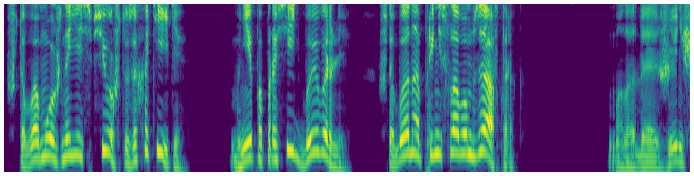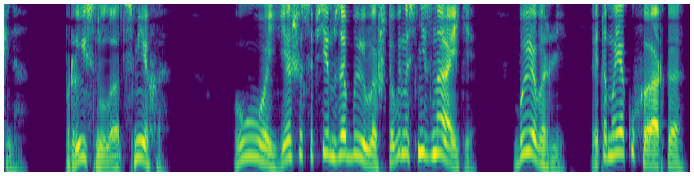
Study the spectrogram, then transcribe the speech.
что вам можно есть все, что захотите. Мне попросить Беверли, чтобы она принесла вам завтрак». Молодая женщина прыснула от смеха. «Ой, я же совсем забыла, что вы нас не знаете. Беверли, это моя кухарка.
